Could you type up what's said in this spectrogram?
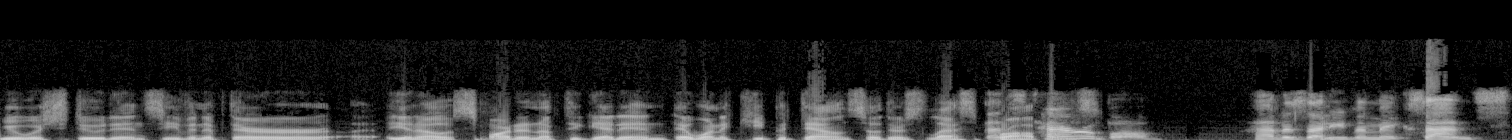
Jewish students, even if they're uh, you know smart enough to get in. They want to keep it down so there's less That's problems. terrible. How does that even make sense?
